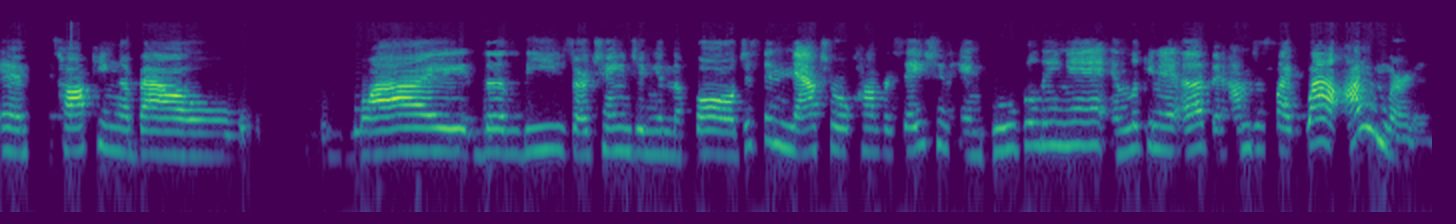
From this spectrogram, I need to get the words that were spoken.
and talking about why the leaves are changing in the fall, just in natural conversation and Googling it and looking it up. And I'm just like, wow, I'm learning.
